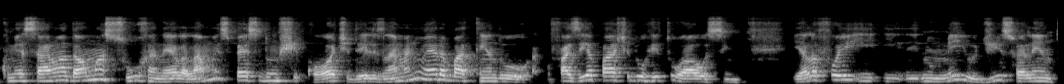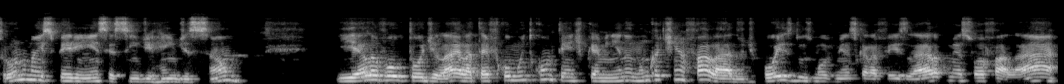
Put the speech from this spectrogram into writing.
começaram a dar uma surra nela lá, uma espécie de um chicote deles lá, mas não era batendo, fazia parte do ritual, assim. E ela foi, e, e, no meio disso, ela entrou numa experiência, assim, de rendição, e ela voltou de lá, ela até ficou muito contente, porque a menina nunca tinha falado. Depois dos movimentos que ela fez lá, ela começou a falar,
